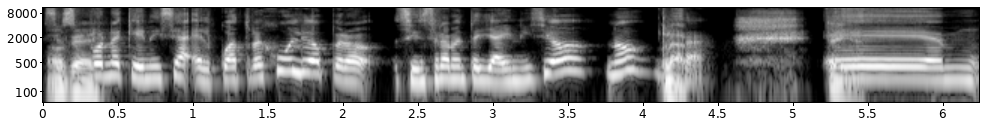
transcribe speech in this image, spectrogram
se supone que inicia el 4 de julio, pero sinceramente ya inició, ¿no? O sea, em,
